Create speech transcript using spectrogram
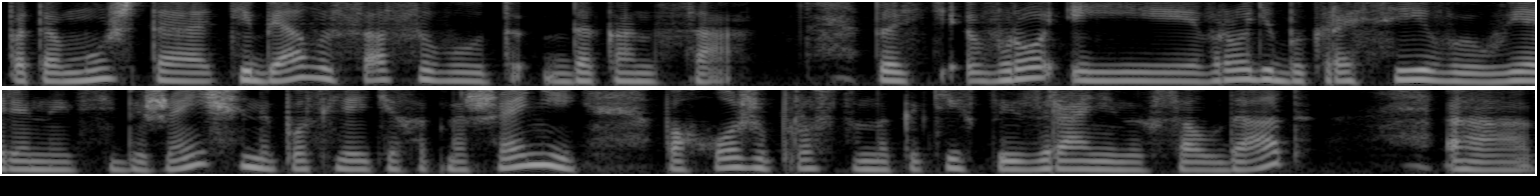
Потому что тебя высасывают до конца. То есть вро- и вроде бы красивые, уверенные в себе женщины после этих отношений похожи просто на каких-то израненных солдат, а,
